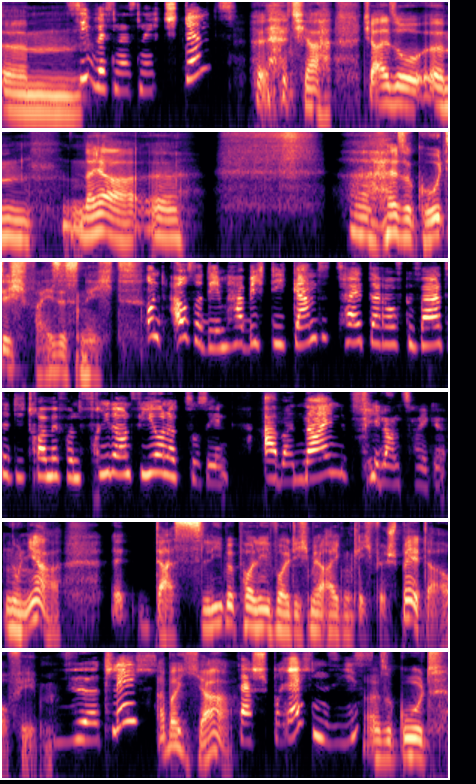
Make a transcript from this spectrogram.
ähm. Sie wissen es nicht, stimmt's? Tja, tja, also, ähm, naja, äh. Also gut, ich weiß es nicht. Und außerdem habe ich die ganze Zeit darauf gewartet, die Träume von Frieda und Fiona zu sehen. Aber nein, Fehlanzeige. Nun ja, äh, das, liebe Polly, wollte ich mir eigentlich für später aufheben. Wirklich? Aber ja, Versprechen Sie's? also gut.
